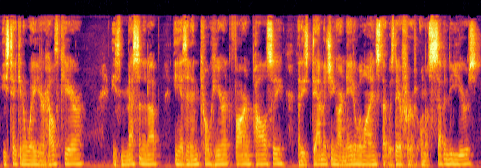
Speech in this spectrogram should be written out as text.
he's taken away your health care, he's messing it up. He has an incoherent foreign policy that he's damaging our NATO alliance that was there for almost 70 years.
